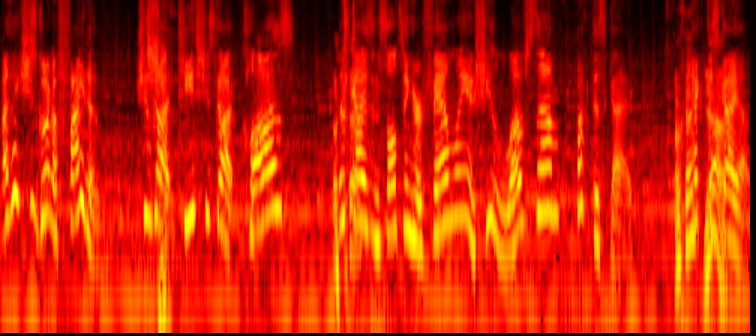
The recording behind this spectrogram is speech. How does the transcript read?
I think she's gonna fight him. She's got teeth, she's got claws. This guy's insulting her family and she loves them. Fuck this guy. Okay. Heck yeah. this guy up.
